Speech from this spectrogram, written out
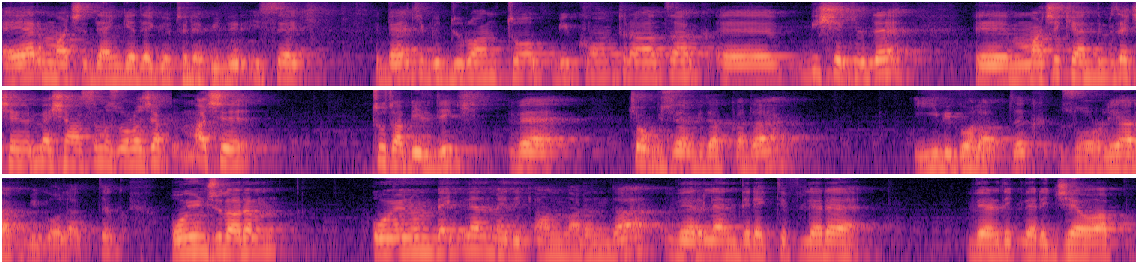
Eğer maçı dengede götürebilir isek belki bir duran top, bir kontra atak e, bir şekilde e, maçı kendimize çevirme şansımız olacak. Maçı tutabildik ve çok güzel bir dakikada iyi bir gol attık. Zorlayarak bir gol attık. Oyuncularım oyunun beklenmedik anlarında verilen direktiflere verdikleri cevap,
